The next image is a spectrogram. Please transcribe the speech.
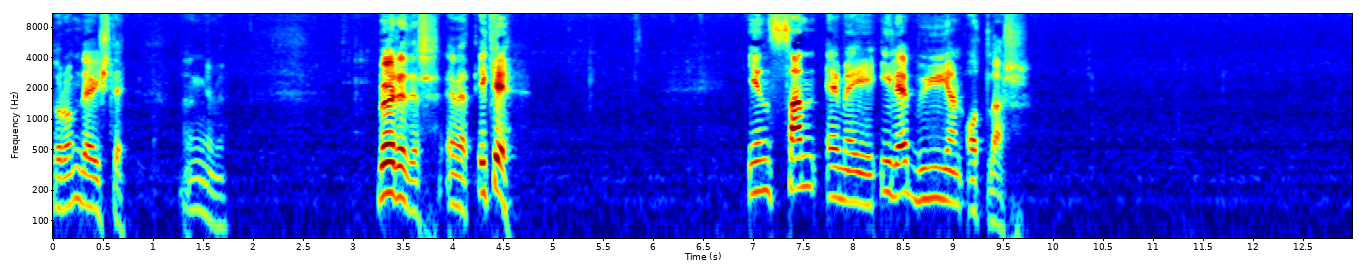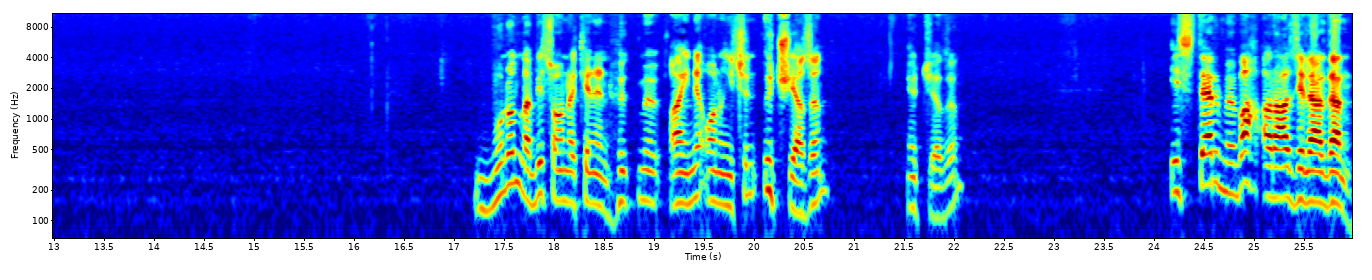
Durum değişti. Gibi. Böyledir. Evet. İki. insan emeği ile büyüyen otlar. Bununla bir sonrakinin hükmü aynı. Onun için üç yazın. Üç yazın. İster mübah arazilerden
